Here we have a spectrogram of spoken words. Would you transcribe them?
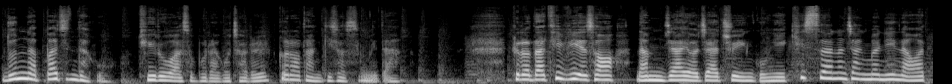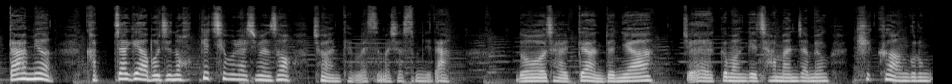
눈 나빠진다고 뒤로 와서 보라고 저를 끌어당기셨습니다. 그러다 TV에서 남자 여자 주인공이 키스하는 장면이 나왔다면 갑자기 아버지는 헛기침을 하시면서 저한테 말씀하셨습니다. 너 잘 때 안 되냐? 쬐끄만 게 잠 안 자면 키 크안 그런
